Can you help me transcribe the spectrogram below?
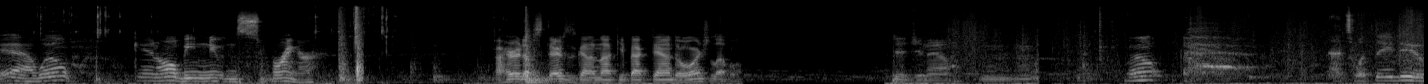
Yeah, well, can't all be Newton Springer. I heard upstairs is gonna knock you back down to orange level. Did you now? Well, that's what they do.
